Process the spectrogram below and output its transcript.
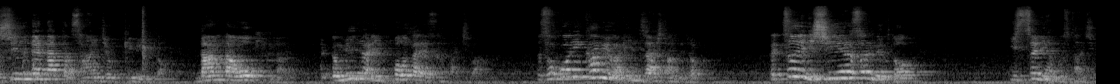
神殿になったら30キビット。だんだん大きくなる。でもみんな立方体です形は。そこに神は臨在したんでしょ。でついに新エルサレムに行くと1200のスタジ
